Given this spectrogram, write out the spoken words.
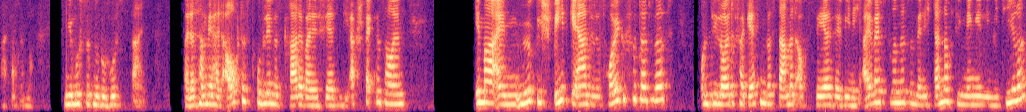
was auch immer. Mir muss das nur bewusst sein. Weil das haben wir halt auch das Problem, dass gerade bei den Pferden, die abspecken sollen, immer ein möglichst spät geerntetes Heu gefüttert wird und die Leute vergessen, dass damit auch sehr, sehr wenig Eiweiß drin ist. Und wenn ich dann noch die Menge limitiere,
